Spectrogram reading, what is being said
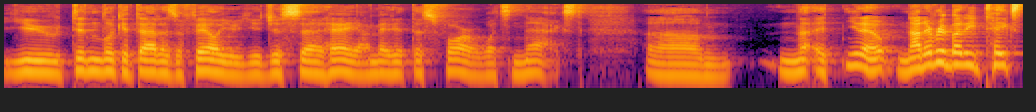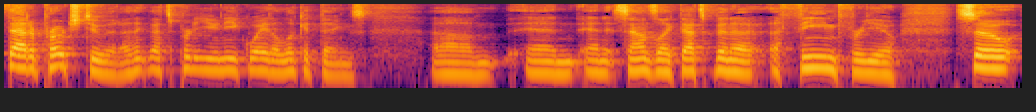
you didn't look at that as a failure. You just said, "Hey, I made it this far. What's next?" Um, you know, not everybody takes that approach to it. I think that's a pretty unique way to look at things. Um, and and it sounds like that's been a, a theme for you. So,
